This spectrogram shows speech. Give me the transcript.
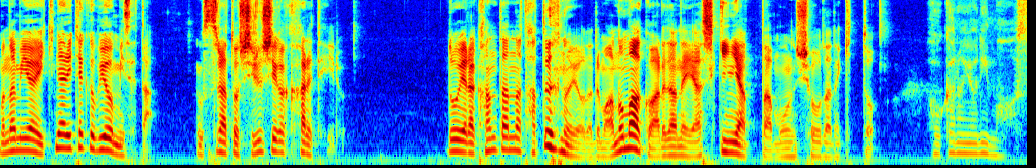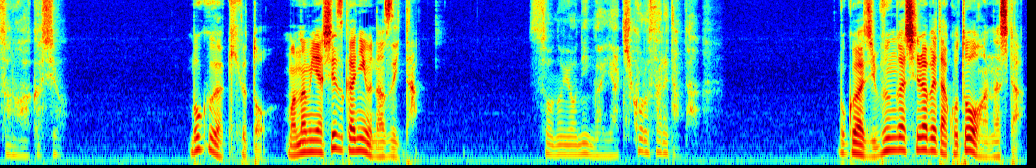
まなみはいきなり手首を見せた。うっすらと印が書かれている。どうやら簡単なタトゥーのようだ。でもあのマークはあれだね。屋敷にあった紋章だね、きっと。他の4人もその証を僕が聞くと、まなみは静かにうなずいた。その4人が焼き殺されたんだ僕は自分が調べたことを話した。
